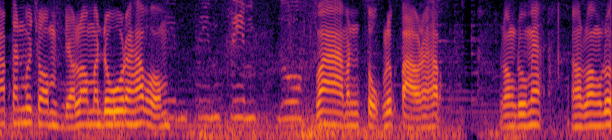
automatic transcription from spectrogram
เอาละครับท่านผู้ชม เดี๋ยวเรามาดูนะครับ ผมซิมซิมซิมดูว่ามันสุกหรือเปล่านะครับ ลองดูแม่เอาลองดู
